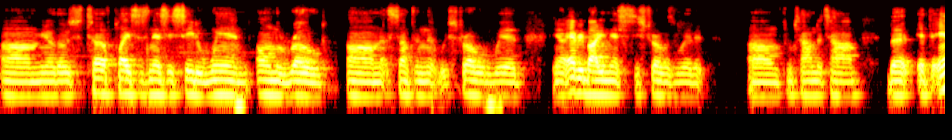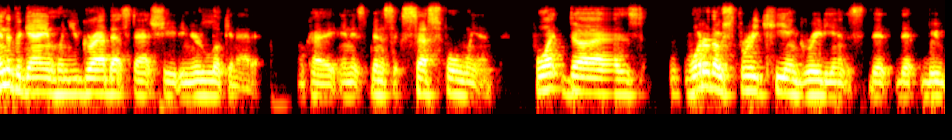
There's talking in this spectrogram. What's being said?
Um, you know those tough places in SEC to win on the road. Um, that's something that we've struggled with. You know, everybody in SEC struggles with it um, from time to time. But at the end of the game, when you grab that stat sheet and you're looking at it, okay, and it's been a successful win, what does what are those three key ingredients that that we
